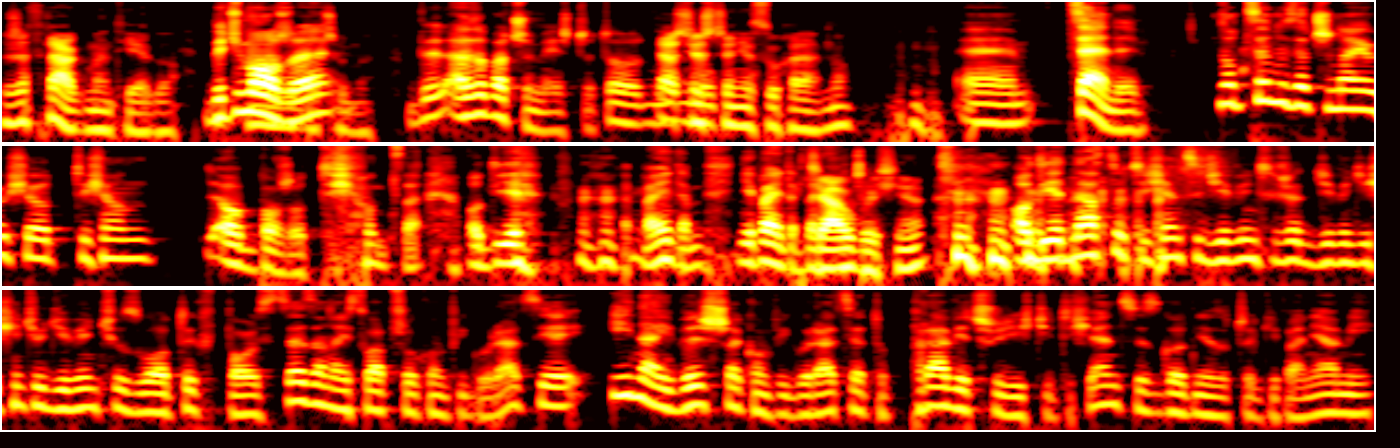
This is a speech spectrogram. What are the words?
że fragment jego. Być może, zobaczymy. a zobaczymy jeszcze. To, Też jeszcze nie słuchałem. No. E, ceny. No ceny zaczynają się od 1000 o Boże, od tysiąca, od je... pamiętam, nie pamiętam. Chciałbyś, nie? Od 11 999 zł w Polsce za najsłabszą konfigurację i najwyższa konfiguracja to prawie 30 tysięcy zgodnie z oczekiwaniami,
